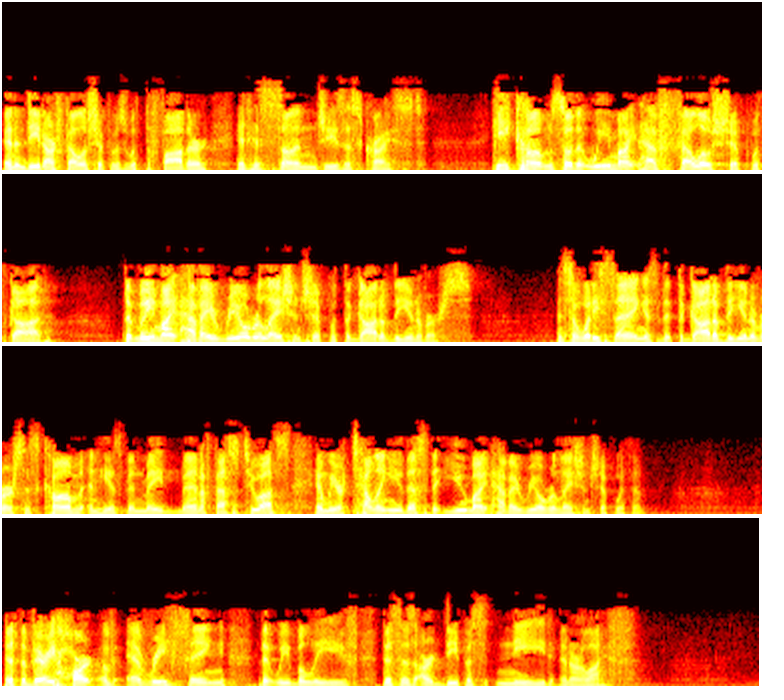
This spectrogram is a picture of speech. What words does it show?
And indeed, our fellowship is with the Father and his Son, Jesus Christ. He comes so that we might have fellowship with God, that we might have a real relationship with the God of the universe. And so what he's saying is that the God of the universe has come and he has been made manifest to us, and we are telling you this that you might have a real relationship with him. And at the very heart of everything that we believe, this is our deepest need in our life.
